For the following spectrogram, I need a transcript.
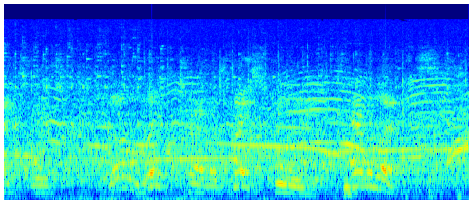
Central Texas, the Lake Travis High School Cavalettes.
